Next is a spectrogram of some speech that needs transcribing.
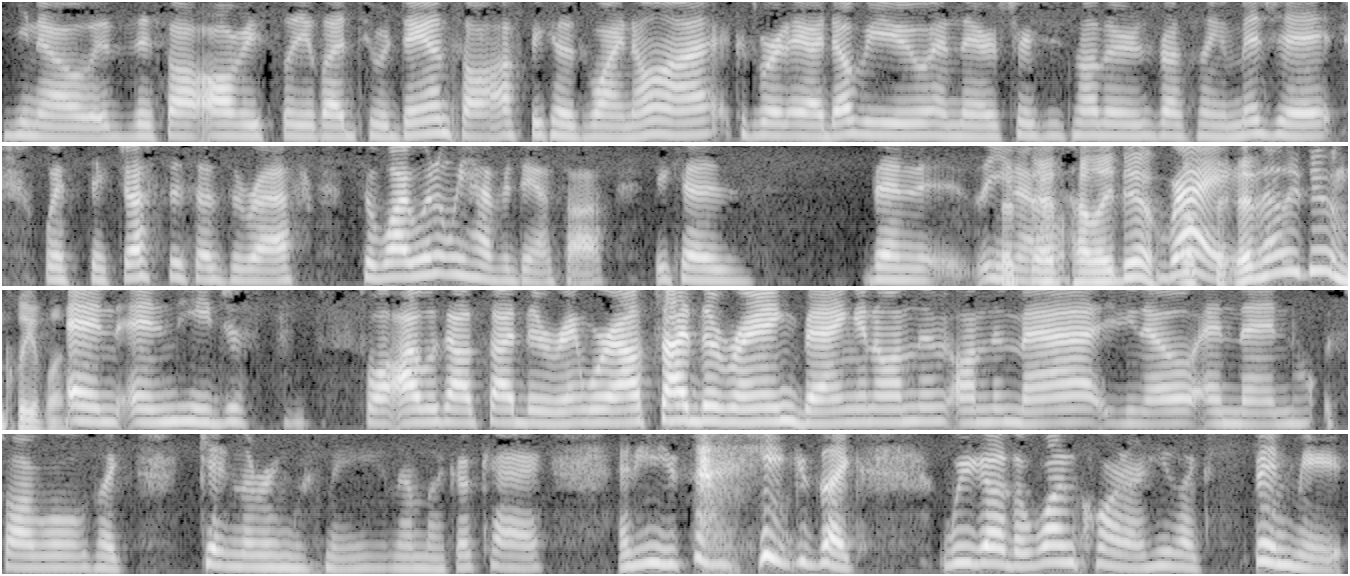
you know, this obviously led to a dance off because why not? Because we're at AIW and there's Tracy Smothers wrestling a midget with Dick Justice as the ref. So why wouldn't we have a dance off? Because then you That's, know that's how they do. Right. That's how they do in Cleveland. and and he just swall. I was outside the ring. We're outside the ring, banging on the on the mat, you know. And then Swoggle was like, "Get in the ring with me," and I'm like, "Okay." And he's he's like, "We go the one corner." And he's like, "Spin me."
